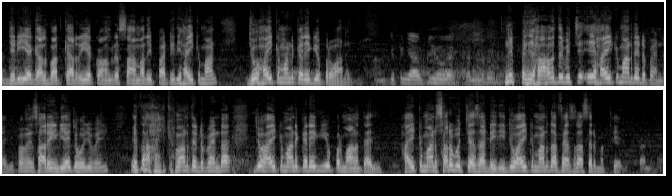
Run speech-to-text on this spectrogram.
ਜਿਹੜੀ ਹੈ ਗੱਲਬਾਤ ਕਰ ਰਹੀ ਹੈ ਕਾਂਗਰਸ ਆਮ ਆਦਮੀ ਪਾਰਟੀ ਦੀ ਹਾਈ ਕਮਾਂਡ ਜੋ ਹਾਈ ਕਮਾਂਡ ਕਰੇਗੀ ਉਹ ਪ੍ਰਵਾਨ ਹੈ ਜੀ। ਤੇ ਪੰਜਾਬ ਕੀ ਕੱਲ ਲੜੋਗੇ ਨਹੀਂ ਪੰਜਾਬ ਦੇ ਵਿੱਚ ਇਹ ਹਾਈ ਕਮਾਂਡ ਤੇ ਡਿਪੈਂਡ ਹੈ ਜੀ ਭਾਵੇਂ ਸਾਰੇ ਇੰਡੀਆ 'ਚ ਹੋ ਜਾਵੇ ਜੀ। ਇਹ ਤਾਂ ਹਾਈ ਕਮਾਂਡ ਤੇ ਡਿਪੈਂਡ ਹੈ ਜੋ ਹਾਈ ਕਮਾਂਡ ਕਰੇਗੀ ਉਹ ਪ੍ਰਮਾਣਿਤ ਹੈ ਜੀ। ਹਾਈ ਕਮਾਂਡ ਸਰਵਉੱਚ ਹੈ ਸਾਡੀ ਜੀ ਜੋ ਹਾਈ ਕਮਾਂਡ ਦਾ ਫੈਸਲਾ ਸਿਰ ਮੱਥੇ ਹੈ ਜੀ। ਧੰਨਵਾਦ।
